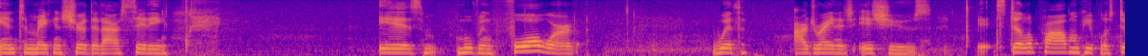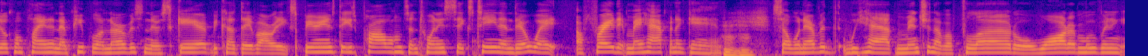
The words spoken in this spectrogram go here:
into making sure that our city is moving forward with our drainage issues. It's still a problem. People are still complaining, and people are nervous and they're scared because they've already experienced these problems in 2016, and they're wait, afraid it may happen again. Mm-hmm. So, whenever we have mention of a flood or water moving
